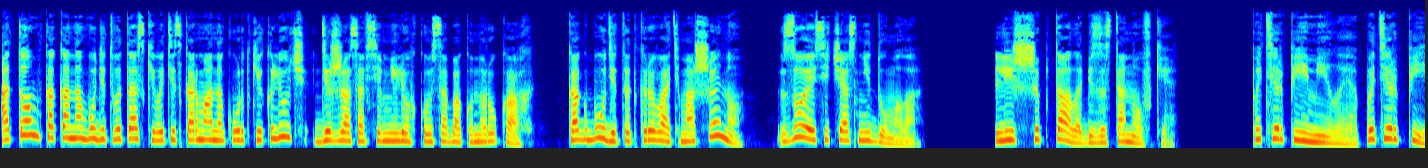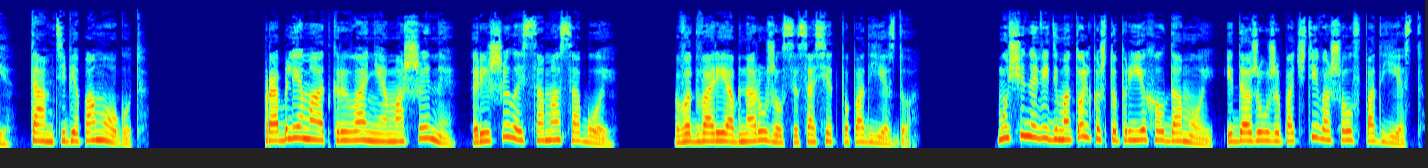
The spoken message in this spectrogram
О том, как она будет вытаскивать из кармана куртки ключ, держа совсем нелегкую собаку на руках, как будет открывать машину, Зоя сейчас не думала. Лишь шептала без остановки. «Потерпи, милая, потерпи, там тебе помогут». Проблема открывания машины решилась сама собой. Во дворе обнаружился сосед по подъезду. Мужчина, видимо, только что приехал домой и даже уже почти вошел в подъезд.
